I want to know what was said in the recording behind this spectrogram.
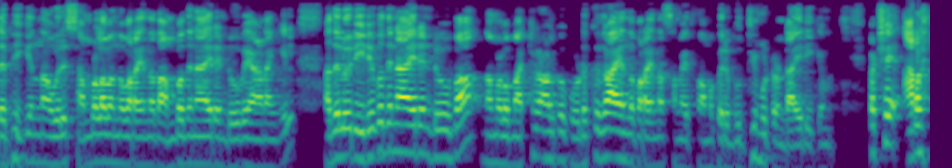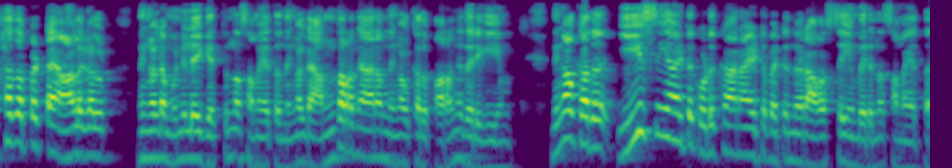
ലഭിക്കുന്ന ഒരു ശമ്പളം എന്ന് പറയുന്നത് അമ്പതിനായിരം രൂപയാണെങ്കിൽ അതിലൊരു ഇരുപതിനായിരം രൂപ നമ്മൾ മറ്റൊരാൾക്ക് കൊടുക്കുക എന്ന് പറയുന്ന സമയത്ത് നമുക്കൊരു ബുദ്ധിമുട്ടുണ്ടായിരിക്കും. പക്ഷേ അർഹതപ്പെട്ട ആളുകൾ നിങ്ങളുടെ മുന്നിലേക്ക് എത്തുന്ന സമയത്ത് നിങ്ങളുടെ അന്തർജ്ഞാനം നിങ്ങൾക്കത് പറഞ്ഞു തരികയും നിങ്ങൾക്കത് ഈസി ആയിട്ട് കൊടുക്കാനായിട്ട് പറ്റുന്ന ഒരു അവസ്ഥയും വരുന്ന സമയത്ത്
